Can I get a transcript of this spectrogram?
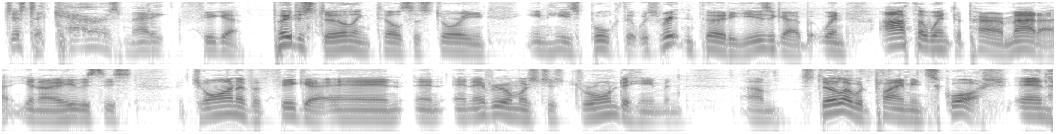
just a charismatic figure. Peter Sterling tells a story in, in his book that was written 30 years ago. But when Arthur went to Parramatta, you know, he was this giant of a figure, and and, and everyone was just drawn to him. And um, Sterlo would play him in squash, and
